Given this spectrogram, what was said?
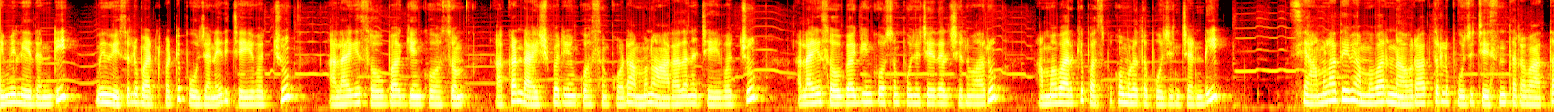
ఏమీ లేదండి. మీ వెసులు బట్టి పూజ అనేది చేయవచ్చు. అలాగే సౌభాగ్యం కోసం అఖండ ఐశ్వర్యం కోసం కూడా అమ్మను ఆరాధన చేయవచ్చు. అలాగే సౌభాగ్యం కోసం పూజ చేయదలిచిన వారు అమ్మవారికి పసుపు కొమ్ములతో పూజించండి. శ్యామలాదేవి అమ్మవారి నవరాత్రులు పూజ చేసిన తర్వాత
